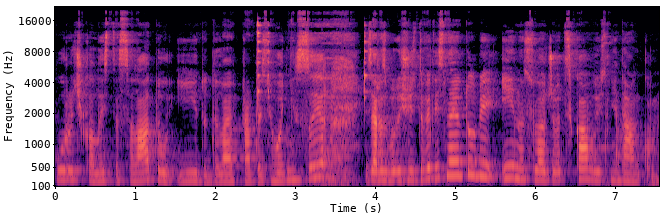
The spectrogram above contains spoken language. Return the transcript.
курочка, листя салату і додала, правда, сьогодні сир. І зараз буду щось дивитись на Ютубі і насолоджуватися кавою і сніданком.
